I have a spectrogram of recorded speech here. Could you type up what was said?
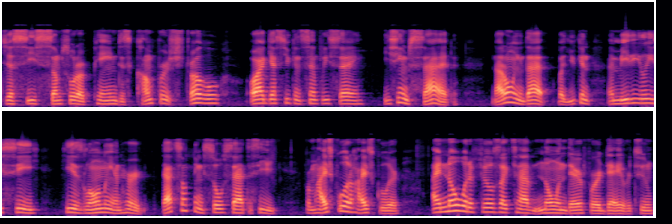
just see some sort of pain, discomfort, struggle, or I guess you can simply say he seems sad. Not only that, but you can immediately see he is lonely and hurt. That's something so sad to see. From high school to high schooler, I know what it feels like to have no one there for a day or two,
